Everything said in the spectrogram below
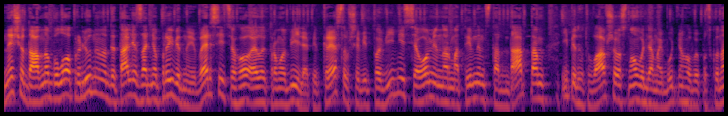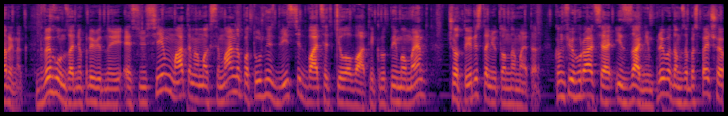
Нещодавно було оприлюднено деталі задньопривідної версії цього електромобіля, підкресливши відповідність Xiaomi нормативним стандартам і підготувавши основу для майбутнього випуску на ринок. Двигун задньопривідної SU7 матиме максимальну потужність 220 кВт і крутний момент 400 Нм. Конфігурація із заднім приводом забезпечує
